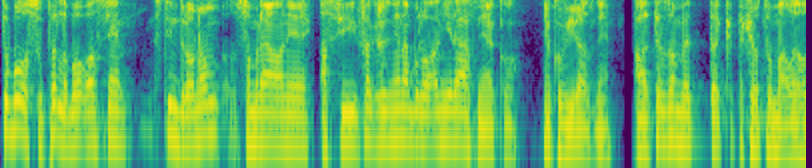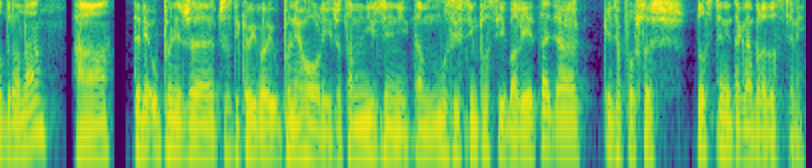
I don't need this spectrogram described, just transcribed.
to bolo super, lebo vlastne s tým dronom som reálne asi fakt, že nenabudol ani raz nejako, nejako výrazne. Ale teraz máme tak, takéhoto malého drona a ten je úplne, že čo sa týka výbavy, úplne holý, že tam nič není. Tam musíš s ním proste iba lietať a keď ho pošleš do steny, tak nabúra do steny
